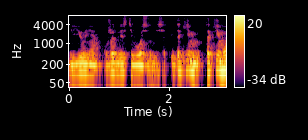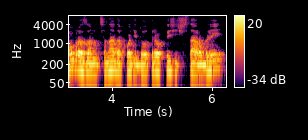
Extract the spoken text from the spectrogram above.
июня уже 280. И таким, таким образом цена доходит до 3100 рублей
